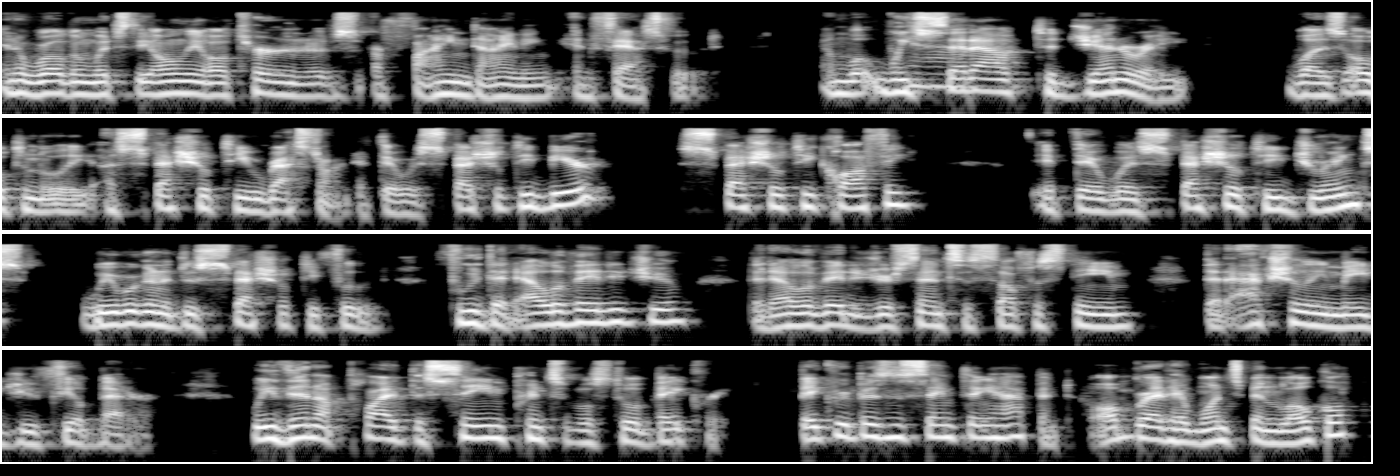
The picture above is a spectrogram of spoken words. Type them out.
in a world in which the only alternatives are fine dining and fast food. And what we yeah. set out to generate was ultimately a specialty restaurant. If there was specialty beer, specialty coffee, if there was specialty drinks, we were going to do specialty food, food that elevated you, that elevated your sense of self esteem, that actually made you feel better. We then applied the same principles to a bakery. Bakery business, same thing happened. All bread had once been local.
